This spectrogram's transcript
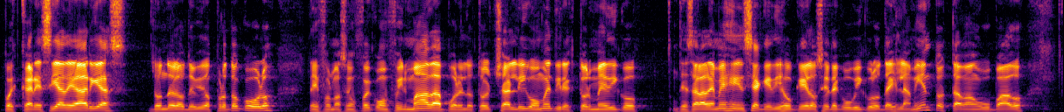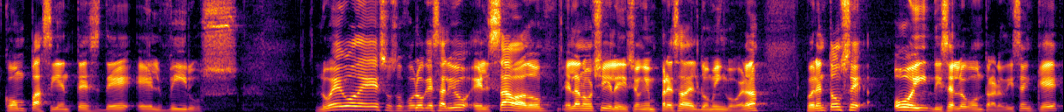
pues carecía de áreas donde los debidos protocolos. La información fue confirmada por el doctor Charlie Gómez, director médico de sala de emergencia, que dijo que los siete cubículos de aislamiento estaban ocupados con pacientes del virus. Luego de eso, eso fue lo que salió el sábado en la noche y la edición impresa del domingo, ¿verdad? Pero entonces, hoy dicen lo contrario. Dicen que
